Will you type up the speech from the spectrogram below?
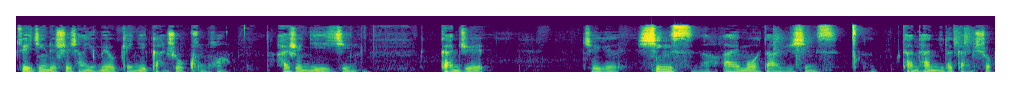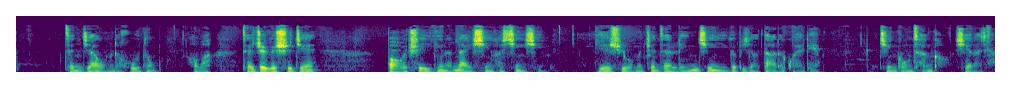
最近的市场有没有给你感受恐慌？还是你已经感觉这个心死啊？哀莫大于心死，谈谈你的感受，增加我们的互动，好吗？在这个时间保持一定的耐心和信心，也许我们正在临近一个比较大的拐点，仅供参考。谢谢大家。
